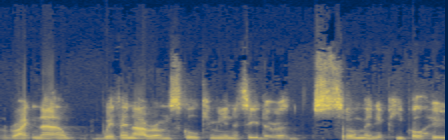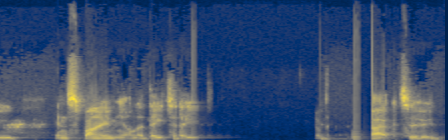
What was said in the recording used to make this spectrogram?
right now within our own school community, there are so many people who inspire me on a day to day. Back to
